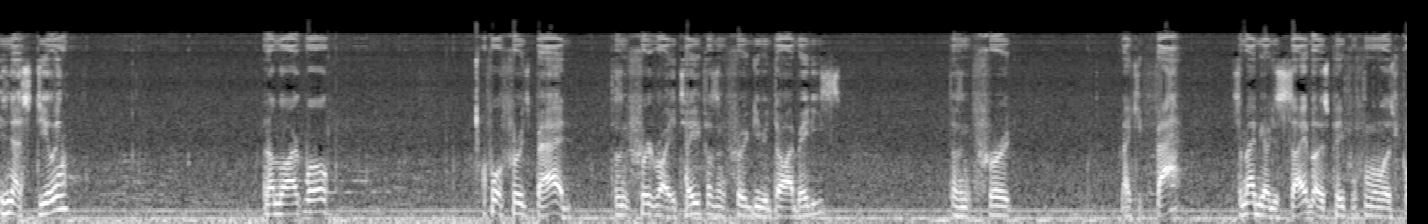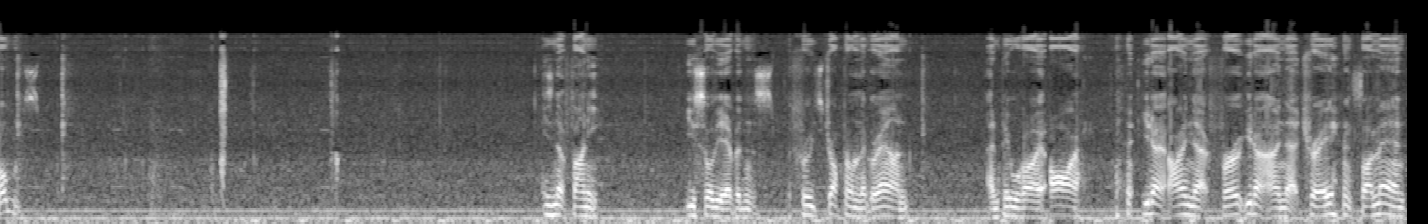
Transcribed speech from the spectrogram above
isn't that stealing? And I'm like, well, I thought fruit's bad. Doesn't fruit rot your teeth? Doesn't fruit give you diabetes? Doesn't fruit make you fat? So maybe I just save those people from all those problems. Isn't it funny? You saw the evidence. The fruit's dropping on the ground, and people go, "Oh, you don't own that fruit. You don't own that tree." It's like, man,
